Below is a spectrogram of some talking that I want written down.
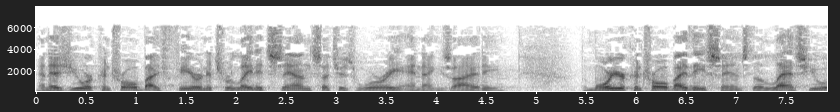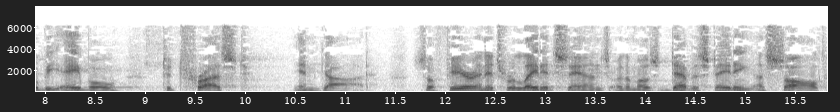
And as you are controlled by fear and its related sins, such as worry and anxiety, the more you're controlled by these sins, the less you will be able to trust in God. So fear and its related sins are the most devastating assault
